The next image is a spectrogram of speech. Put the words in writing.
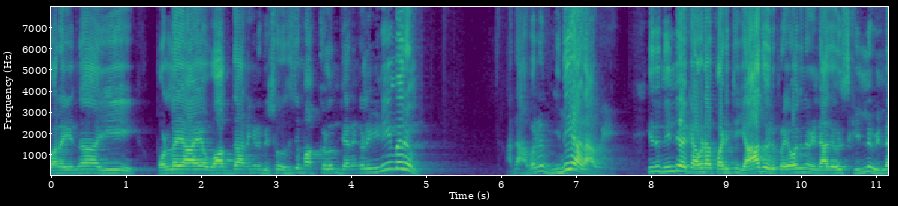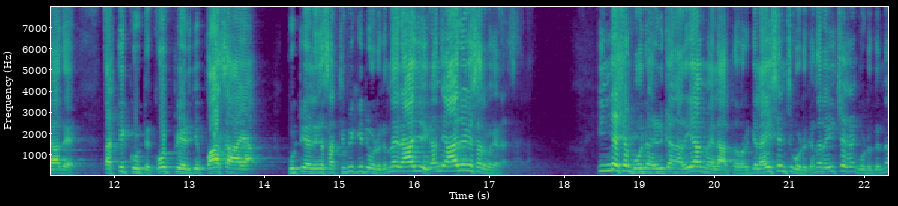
പറയുന്ന ഈ പൊള്ളയായ വാഗ്ദാനങ്ങൾ വിശ്വസിച്ച് മക്കളും ജനങ്ങളും ഇനിയും വരും. അത് അവരുടെ വിധിയാടാവേ. ഇത് നിന്റെയൊക്കെ അവിടെ പഠിച്ച് യാതൊരു പ്രയോജനമില്ലാതെ ഒരു സ്കില്ലും ഇല്ലാതെ തട്ടിക്കൂട്ട് കോപ്പി അടിച്ച് പാസ്സായ കുട്ടികൾക്ക് സർട്ടിഫിക്കറ്റ് കൊടുക്കുന്ന രാജീവ് ഗാന്ധി ആരോഗ്യ സർവകലാശാല. ഇഞ്ചക്ഷൻ പോലും എടുക്കാൻ അറിയാൻ മേലാത്തവർക്ക് ലൈസൻസ് കൊടുക്കുന്ന രജിസ്ട്രേഷൻ കൊടുക്കുന്ന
